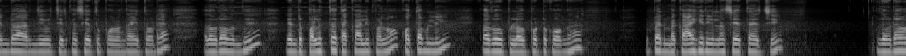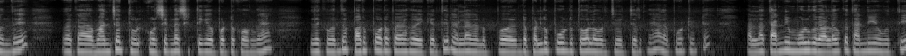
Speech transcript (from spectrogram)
ரெண்டும் அரிஞ்சு வச்சுருக்கேன். சேர்த்துப்போம் வெங்காயத்தோட. அதோட வந்து ரெண்டு பழுத்த தக்காளி பழம் கொத்தமல்லி கருவேப்பிலை போட்டுக்கோங்க. இப்போ நம்ம காய்கறிகள்லாம் சேர்த்தாச்சு. இதோட வந்து க மஞ்சத்தூள் ஒரு சின்ன சிட்டிகை போட்டுக்கோங்க. இதுக்கு வந்து பருப்போடு வேக வைக்கிறதுக்கு நல்லா இப்போ ரெண்டு பல் பூண்டு தோலை உரித்து வச்சுருக்கேன். அதை போட்டுட்டு நல்லா தண்ணி மூழ்கிற அளவுக்கு தண்ணியை ஊற்றி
